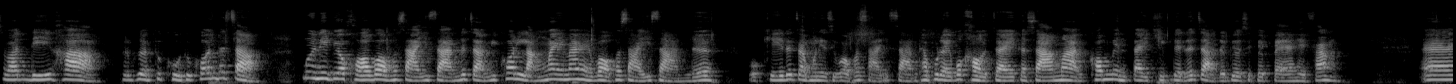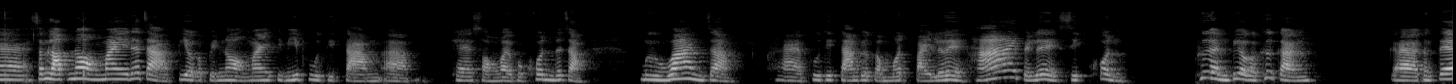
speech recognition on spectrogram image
สวัสดีค่ะ เพื่อนๆทุกครูทุกคนนะจ๊ะมื้อนี้เปียวขอบอกภาษาอีสานเด้อจ้ะมีคนหลังไม่มาให้บอกภาษาอีสานเด้อโอเคเด้จ้ะมื้อนี้สิบอกภาษาอีสาน ถ้าผู้ใดบ่เข้าใจก็สามารถคอมเมนต์ใต้คลิปได้เด้อจ้ะเดี๋ยวเปียวสิไปแปลให้ฟังเอ่อสำหรับน้องใหม่เด้จ้ะเปียวก็เป็นน้องใหม่ที่มีผู้ติดตามอ่าแค่200กว่าคนเด้จ้ะมือว่านจ้ะอ่าผู้ติดตามเปียวก็หมดไปเลยหายไปเลย10คน เพื่อนเปียวก็คือกัน ก็ตั้งแต่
